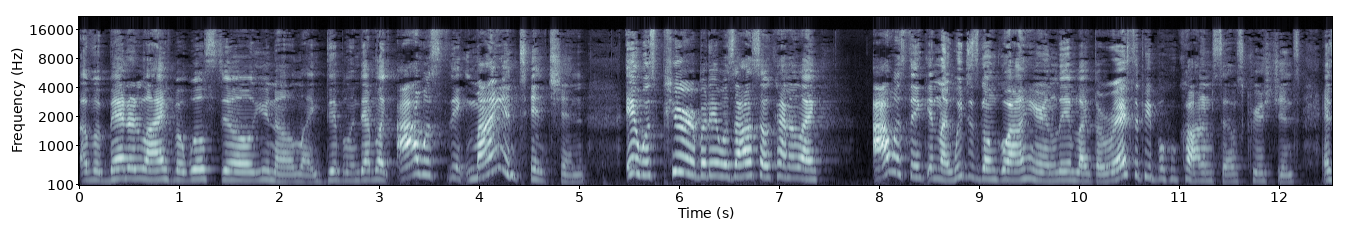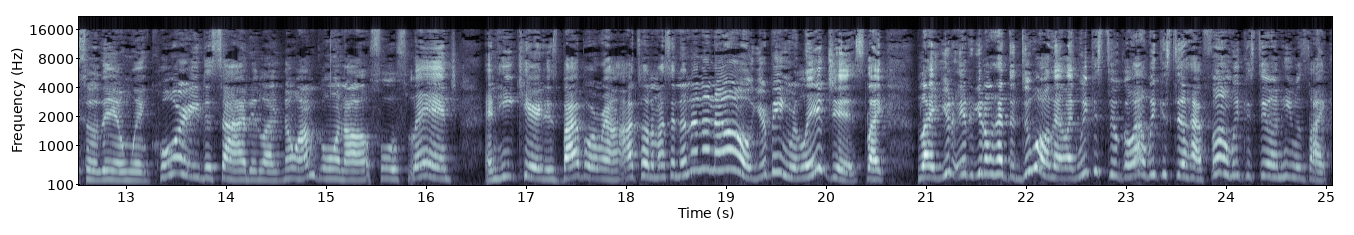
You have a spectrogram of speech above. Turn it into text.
of a better life, but we'll still, you know, like dibble and dabble. Like I was think my intention, it was pure, but it was also kind of like I was thinking like we just gonna go out here and live like the rest of people who call themselves Christians. And so then when Corey decided like, no, I'm going all full fledged, and he carried his Bible around, I told him, I said, no, no, no, no, you're being religious. Like, like you you don't have to do all that. Like we can still go out, we can still have fun, we can still. And he was like,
